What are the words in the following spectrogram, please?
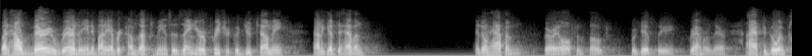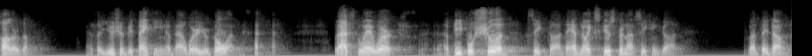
but how very rarely anybody ever comes up to me and says, Zane, you're a preacher. Could you tell me how to get to heaven? It don't happen very often, folks. Forgive the grammar there. I have to go and collar them. And so you should be thinking about where you're going. That's the way it works. Uh, people should seek God. They have no excuse for not seeking God, but they don't.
